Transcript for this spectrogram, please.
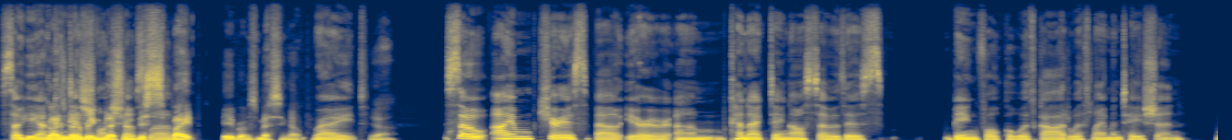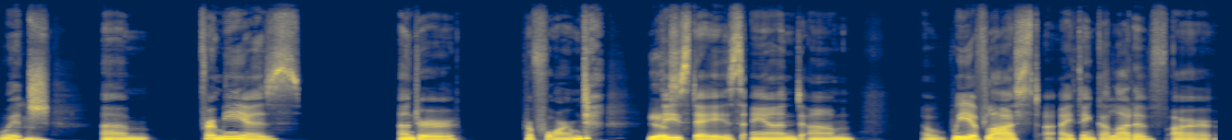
So he God's going to bring blessing despite love. Abraham's messing up. Right. Yeah. So I'm curious about your um, connecting also this being vocal with God with lamentation, which mm-hmm. um, for me is underperformed yes. these days. And um, uh, we have lost, I think, a lot of our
